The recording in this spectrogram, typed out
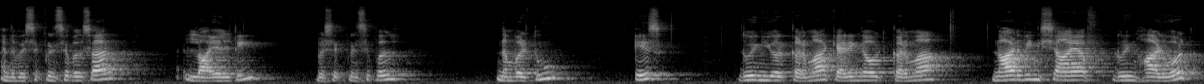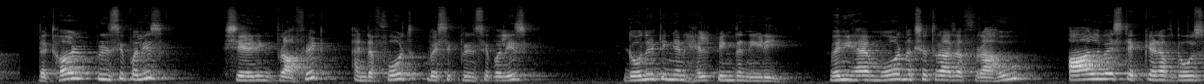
and the basic principles are loyalty basic principle number 2 is doing your karma carrying out karma not being shy of doing hard work the third principle is sharing profit and the fourth basic principle is donating and helping the needy. When you have more nakshatras of Rahu, always take care of those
